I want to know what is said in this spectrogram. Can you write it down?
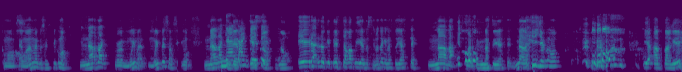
Como, el weón me empezó a decir como, nada, muy mal, muy pesado, así como, nada que Nada ver, que eso ver. no era lo que te estaba pidiendo, se nota que no estudiaste nada, Martín, no estudiaste nada, y yo como, y apagué,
